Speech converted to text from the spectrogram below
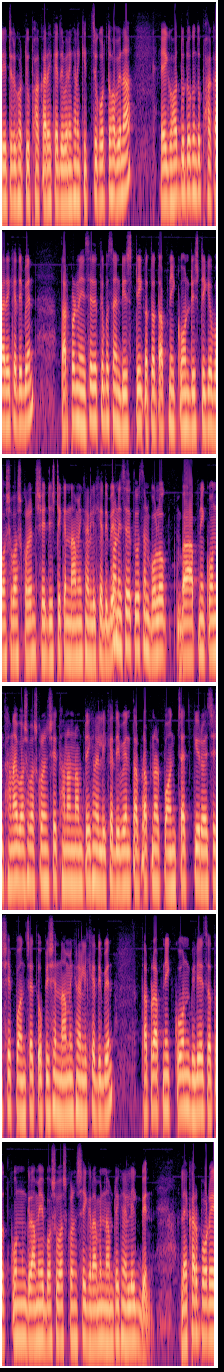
ডেটের ঘরটিও ফাঁকা রেখে দেবেন, এখানে কিচ্ছু করতে হবে না। এই ঘর দুটো কিন্তু ফাঁকা রেখে দেবেন। তারপরে নিচে দেখতে পাচ্ছেন ডিস্ট্রিক্ট অর্থাৎ আপনি কোন ডিস্ট্রিক্টে বসবাস করেন, সেই ডিস্ট্রিক্টের নাম এখানে লিখে দিবেন। নিচে দেখতে পাচ্ছেন ব্লক, বা আপনি কোন থানায় বসবাস করেন, সেই থানার নামটা এখানে লিখে দিবেন। তারপর আপনার পঞ্চায়েত কি রয়েছে, সেই পঞ্চায়েত অফিসের নাম এখানে লিখে দিবেন। তারপর আপনি কোন ভিলেজ অর্থাৎ কোন গ্রামে বসবাস করেন সেই গ্রামের নামটা এখানে লিখবেন। লেখার পরে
